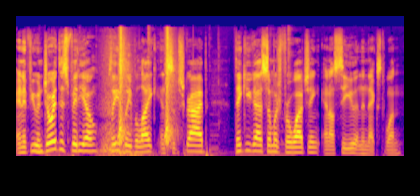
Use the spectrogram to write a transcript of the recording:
And if you enjoyed this video, please leave a like and subscribe. Thank you guys so much for watching, and I'll see you in the next one.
